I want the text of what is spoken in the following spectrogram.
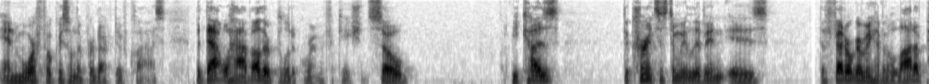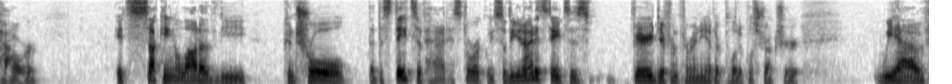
and more focus on the productive class. But that will have other political ramifications. So because the current system we live in is the federal government having a lot of power, it's sucking a lot of the control that the states have had historically. So the United States is very different from any other political structure. We have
